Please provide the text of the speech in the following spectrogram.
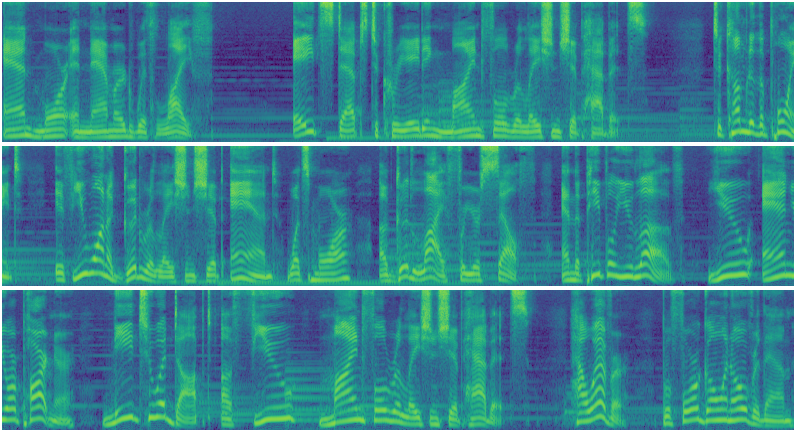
and more enamored with life. Eight steps to creating mindful relationship habits. To come to the point, if you want a good relationship and, what's more, a good life for yourself and the people you love, you and your partner need to adopt a few mindful relationship habits. However, before going over them,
